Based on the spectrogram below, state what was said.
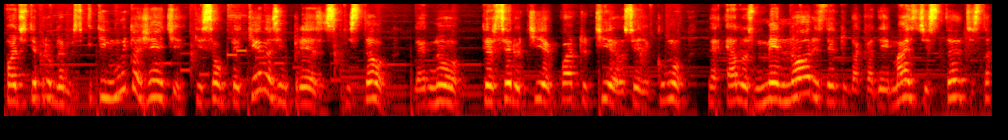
pode ter problemas. E tem muita gente que são pequenas empresas que estão né, no terceiro tier, quarto tier, ou seja, como né, elas menores dentro da cadeia, mais distantes, tá?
